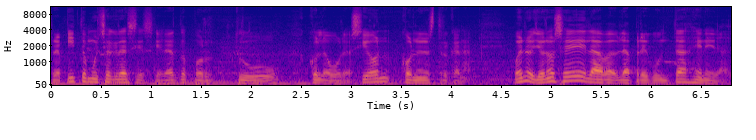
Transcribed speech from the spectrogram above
Repito, muchas gracias Gerardo por tu colaboración con nuestro canal. Bueno, yo no sé la, pregunta general.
